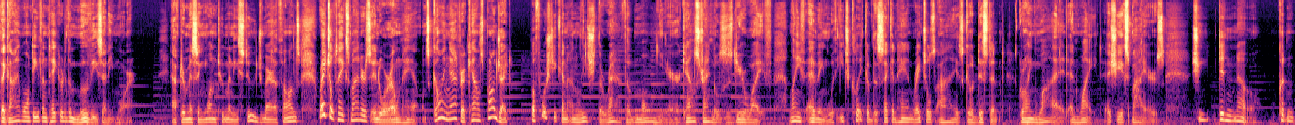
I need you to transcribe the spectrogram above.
The guy won't even take her to the movies anymore. After missing one too many Stooge marathons, Rachel takes matters into her own hands, going after Cal's project before she can unleash the wrath of Mjolnir, Cal strangles his dear wife, life ebbing with each click of the second hand Rachel's eyes go distant, growing wide and white as she expires. She didn't know, couldn't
